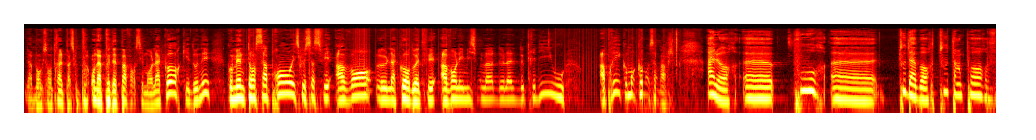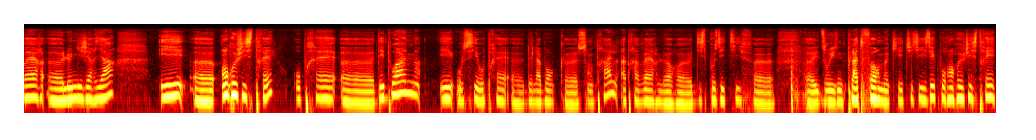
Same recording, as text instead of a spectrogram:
la Banque centrale, parce qu'on n'a peut-être pas forcément l'accord qui est donné. Combien de temps ça prend? Est-ce que ça se fait avant L'accord doit être fait avant l'émission de la, de lettre de crédit ou après? Comment, comment ça marche? Alors, pour euh, tout d'abord tout import vers euh, le Nigeria est euh, enregistré auprès des douanes et aussi auprès de la Banque centrale à travers leur dispositif. ils ont une plateforme qui est utilisée pour enregistrer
